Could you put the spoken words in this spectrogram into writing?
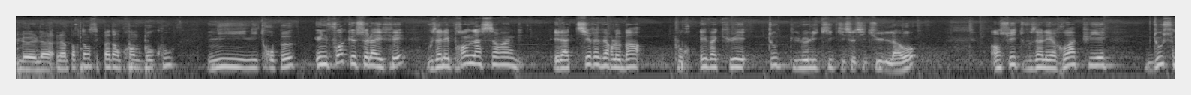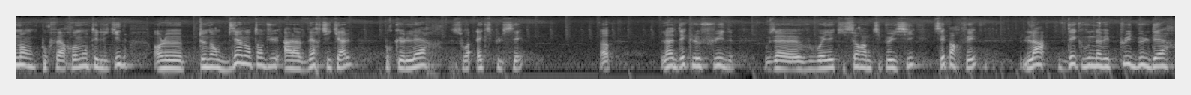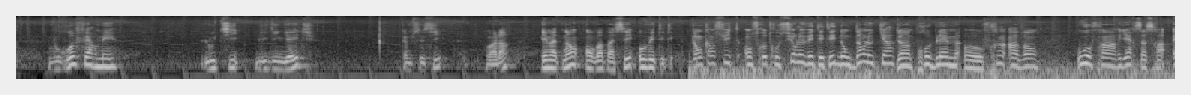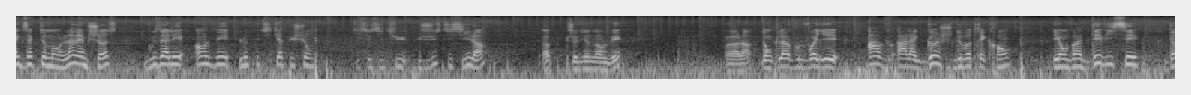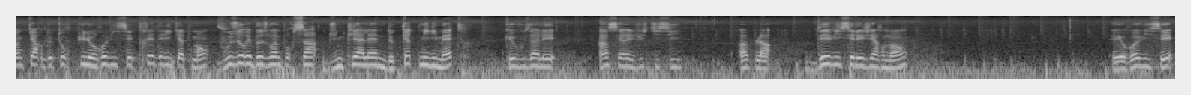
l'important, c'est pas d'en prendre beaucoup, ni, ni trop peu. Une fois que cela est fait, vous allez prendre la seringue et la tirer vers le bas pour évacuer tout le liquide qui se situe là-haut. Ensuite, vous allez reappuyer doucement pour faire remonter le liquide en le tenant bien entendu à la verticale pour que l'air soit expulsé. Hop. Là, dès que le fluide, vous, vous voyez qu'il sort un petit peu ici, c'est parfait. Là, dès que vous n'avez plus de bulle d'air, vous refermez l'outil Bleeding Gauge, comme ceci. Voilà. Et maintenant, on va passer au VTT. Donc ensuite, on se retrouve sur le VTT. Donc dans le cas d'un problème au frein avant ou au frein arrière, ça sera exactement la même chose. Vous allez enlever le petit capuchon qui se situe juste ici, là. Hop, je viens de l'enlever. Voilà. Donc là, vous le voyez à, la gauche de votre écran et on va dévisser d'un quart de tour puis le revisser très délicatement. Vous aurez besoin pour ça d'une clé Allen de 4 mm que vous allez insérer juste ici. Hop là, dévisser légèrement et revisser.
